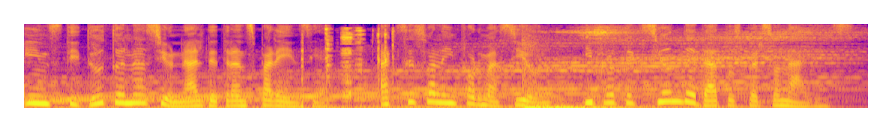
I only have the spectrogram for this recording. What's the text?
Instituto Nacional de Transparencia, Acceso a la Información y Protección de Datos Personales.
